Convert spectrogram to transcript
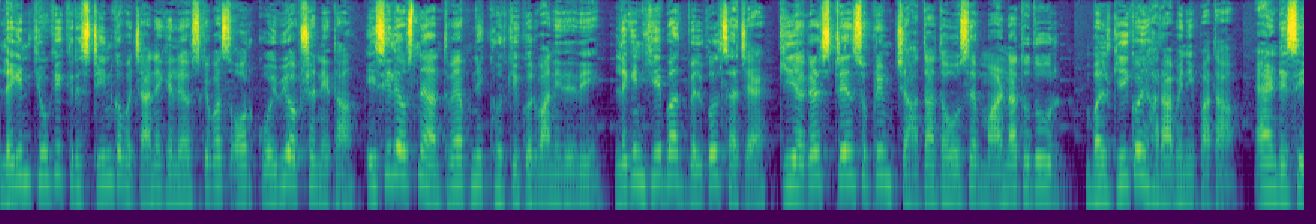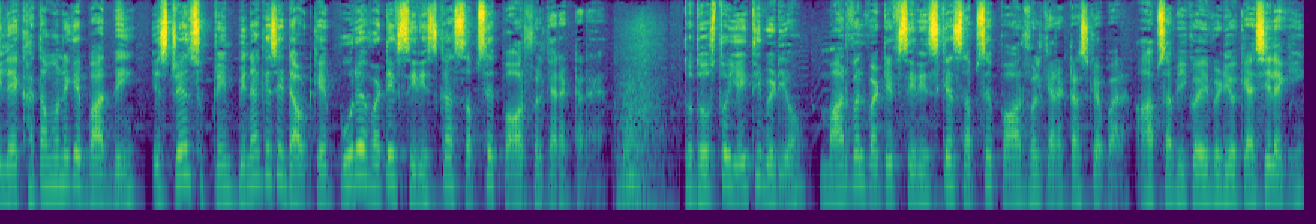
लेकिन क्योंकि क्रिस्टीन को बचाने के लिए उसके पास और कोई भी ऑप्शन नहीं था, इसीलिए उसने अंत में अपनी खुद की कुर्बानी दे दी. लेकिन ये बात बिल्कुल सच है की अगर स्टेन सुप्रीम चाहता तो उसे मारना तो दूर, बल्कि कोई हरा भी नहीं पाता. एंड इसीलिए खत्म होने के बाद भी स्टेन सुप्रीम बिना किसी डाउट के पूरे वटिव सीरीज़ का सबसे पावरफुल कैरेक्टर है. तो दोस्तों, यही थी वीडियो मार्वल वटिव सीरीज़ के सबसे पावरफुल कैरेक्टर्स के ऊपर। आप सभी को ये वीडियो कैसी लगी?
